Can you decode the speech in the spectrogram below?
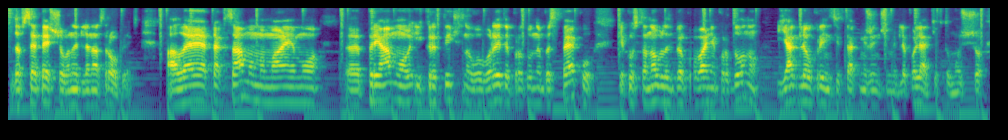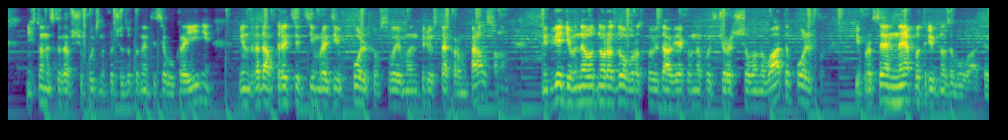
за все те, що вони для нас роблять. Але так само ми маємо е, прямо і критично говорити про ту небезпеку, яку становить блокування кордону, як для українців, так між іншим і для поляків, тому що ніхто не сказав, що Путін хоче зупинитися в Україні. Він згадав 37 разів Польщу в своєму інтерв'ю з Текером Карлсоном. Медведєв неодноразово розповідав, як вони хочуть розчленувати Польщу, і про це не потрібно забувати.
